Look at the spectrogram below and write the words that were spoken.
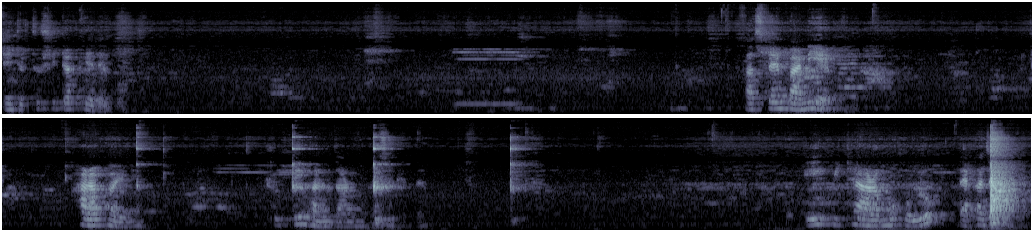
এই যে চুষিটা খেয়ে দেখব ফার্স্ট টাইম বানিয়ে খারাপ হয়নি। সত্যিই ভালো, দারুণ খেতে। এই পিঠে আরম্ভ হলো, দেখা যাক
